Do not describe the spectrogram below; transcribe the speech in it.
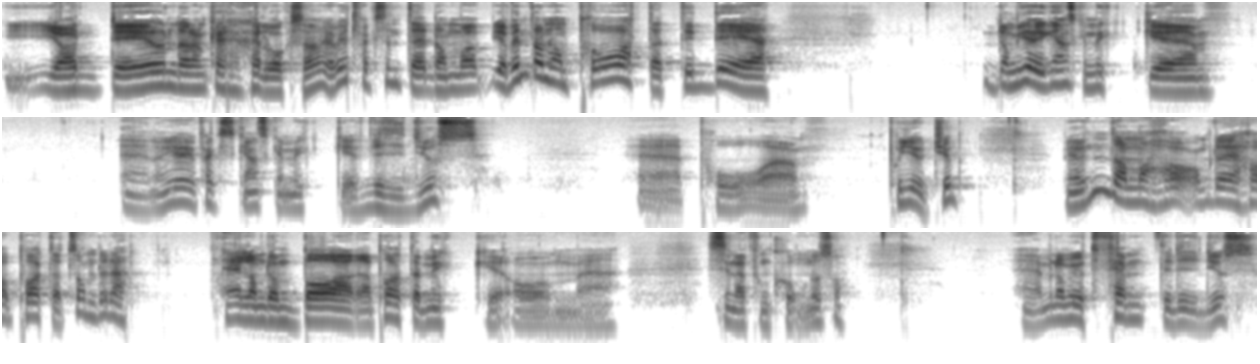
Ja, det undrar de kanske själva också. Jag vet faktiskt inte. De har, jag vet inte om de har pratat i det. De gör ju ganska mycket. Eh, de gör ju faktiskt ganska mycket videos eh, på, på YouTube. Men jag vet inte om, de har, om det har pratats om det där. Eller om de bara pratar mycket om eh, sina funktioner och så. Men de har gjort 50 videos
